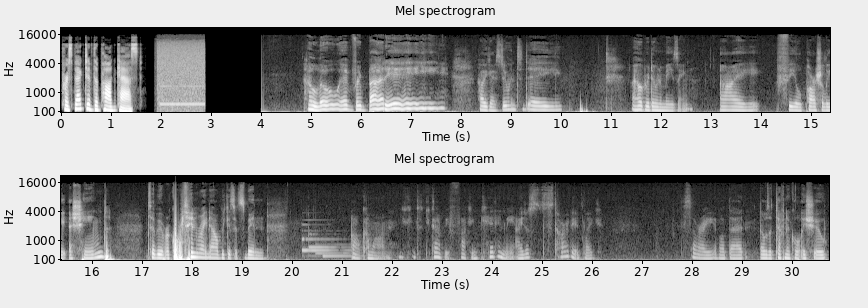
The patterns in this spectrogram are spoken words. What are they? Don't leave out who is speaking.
Speaker 1: Perspective the podcast.
Speaker 2: Hello, everybody. How you guys doing today? I hope you're doing amazing. I feel partially ashamed to be recording right now because it's been. Oh, come on. You, you gotta be fucking kidding me. I just started. Like. Sorry about that. That was a technical issue.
